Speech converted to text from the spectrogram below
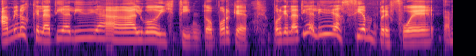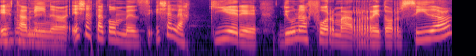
a menos que la tía Lidia haga algo distinto. ¿Por qué? Porque la tía Lidia siempre fue También esta compleja. mina. Ella está convencida, ella las quiere de una forma retorcida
